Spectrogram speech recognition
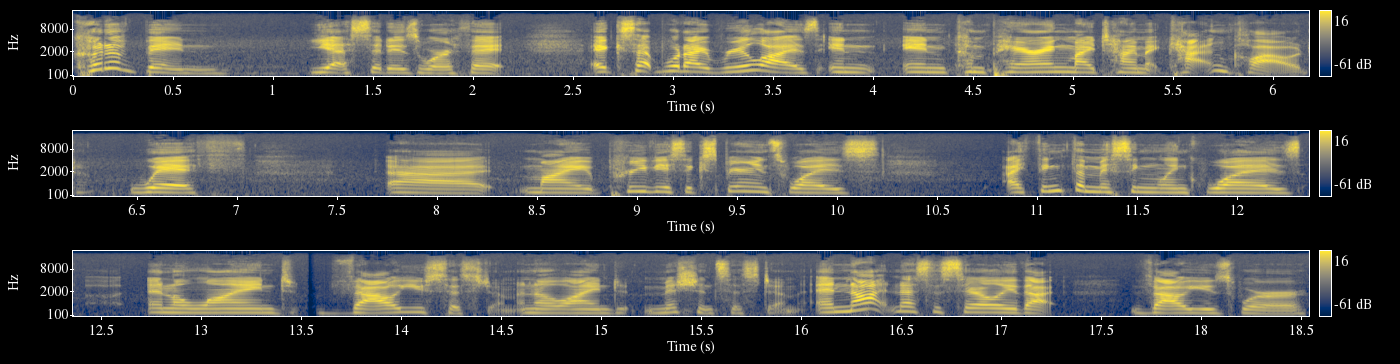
could have been yes, it is worth it. Except what I realized in in comparing my time at Cat and Cloud with uh, my previous experience was I think the missing link was an aligned value system, an aligned mission system. And not necessarily that values were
